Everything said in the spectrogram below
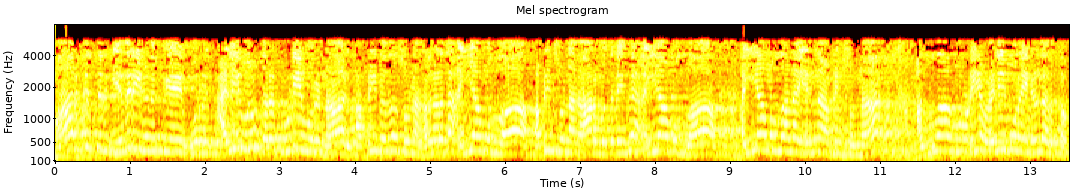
மார்க்கத்திற்கு எதிரிகளுக்கு ஒரு அழிவும் தரக்கூடிய ஒரு நாள் அப்படின்றத சொன்னாங்க. அதனாலதான் ஐயாமுல்லா அப்படின்னு சொன்னாங்க. ஆரம்பத்துல இருந்து ஐயாமுல்லா. ஐயாமுல்லானா என்ன அப்படின்னு சொன்னா அல்லாஹுடைய வழிமுறைகள் அர்த்தம்.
